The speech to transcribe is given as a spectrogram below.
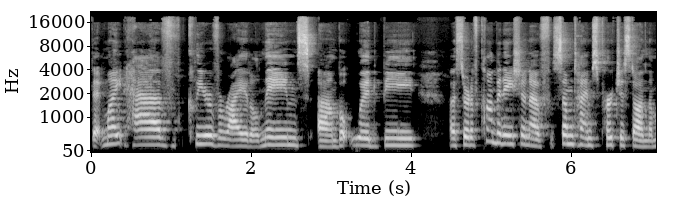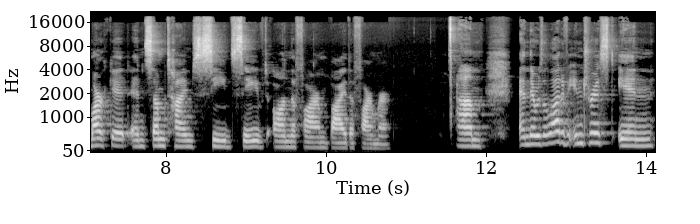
that might have clear varietal names, um, but would be a sort of combination of sometimes purchased on the market and sometimes seed saved on the farm by the farmer. Um, and there was a lot of interest in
